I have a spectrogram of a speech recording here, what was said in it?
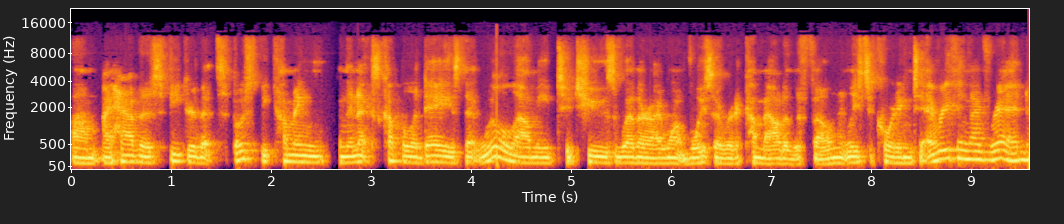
um, I have a speaker that's supposed to be coming in the next couple of days that will allow me to choose whether I want voiceover to come out of the phone, at least according to everything I've read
